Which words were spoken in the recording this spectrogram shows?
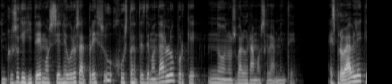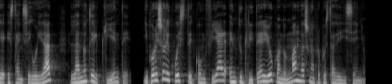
incluso que quitemos 100 euros al precio justo antes de mandarlo porque no nos valoramos realmente. Es probable que esta inseguridad la note el cliente y por eso le cueste confiar en tu criterio cuando mandas una propuesta de diseño.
